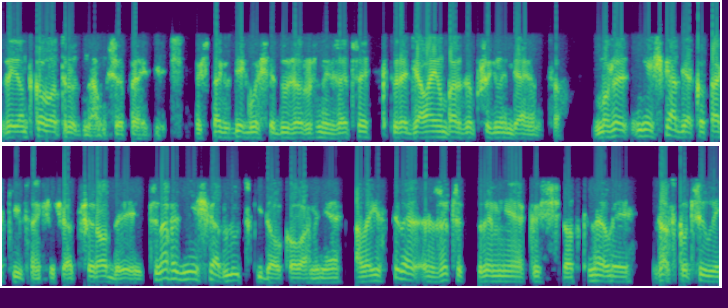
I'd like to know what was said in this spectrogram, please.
wyjątkowo trudna, muszę powiedzieć. Już tak zbiegło się dużo różnych rzeczy, które działają bardzo przygnębiająco może nie świat jako taki, w sensie świat przyrody, czy nawet nie świat ludzki dookoła mnie, ale jest tyle rzeczy, które mnie jakoś dotknęły, zaskoczyły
